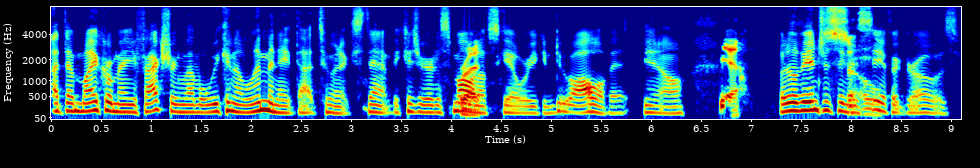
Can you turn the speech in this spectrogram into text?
at the micro manufacturing level, we can eliminate that to an extent because you're at a small Right. enough scale where you can do all of it, you know. Yeah. But it'll be interesting to see if it grows.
